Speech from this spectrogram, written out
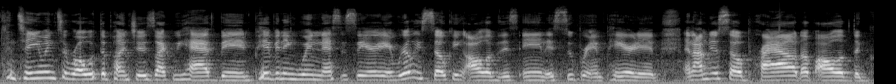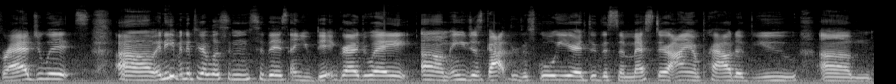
continuing to roll with the punches like we have been, pivoting when necessary, and really soaking all of this in is super imperative. And I'm just so proud of all of the graduates. Um, and even if you're listening to this and you didn't graduate um, and you just got through the school year and through the semester, I am proud of you um,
